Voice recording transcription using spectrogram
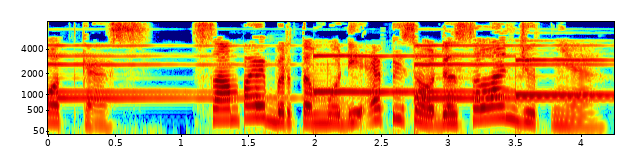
Podcast. Sampai bertemu di episode selanjutnya.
